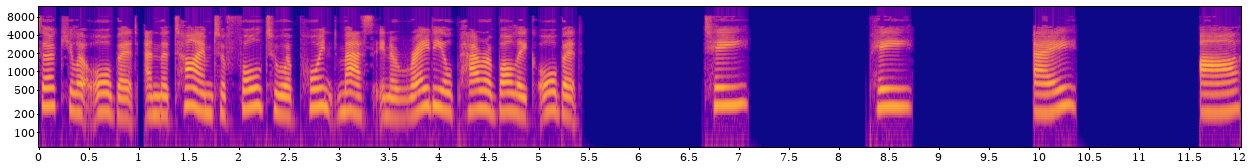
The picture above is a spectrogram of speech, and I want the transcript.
circular orbit and the time to fall to a point mass in a radial parabolic orbit T P A R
